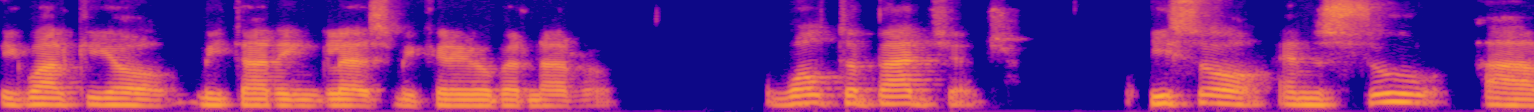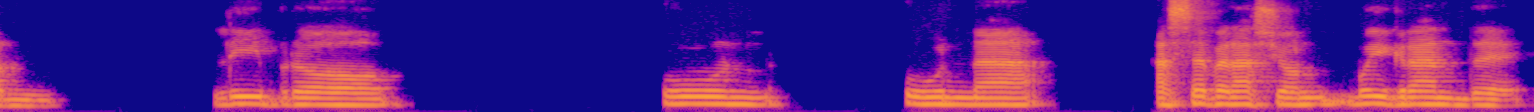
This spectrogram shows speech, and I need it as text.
igual que yo, mitad inglés, mi querido Bernardo. Walter Badgett hizo en su um, libro un, una aseveración muy grande,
